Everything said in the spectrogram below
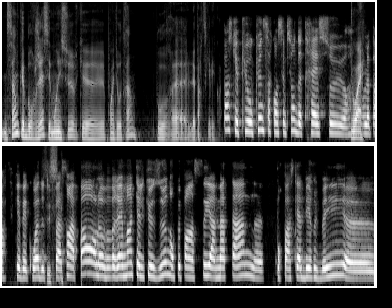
il me semble que Bourget, c'est moins sûr que Pointe-aux-Trembles. Pour euh, le Parti québécois. Je pense qu'il n'y a plus aucune circonscription de très sûre Ouais. pour le Parti québécois. De toute ça. façon, à part là, vraiment quelques-unes, on peut penser à Matane euh, pour Pascal Bérubé, euh,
